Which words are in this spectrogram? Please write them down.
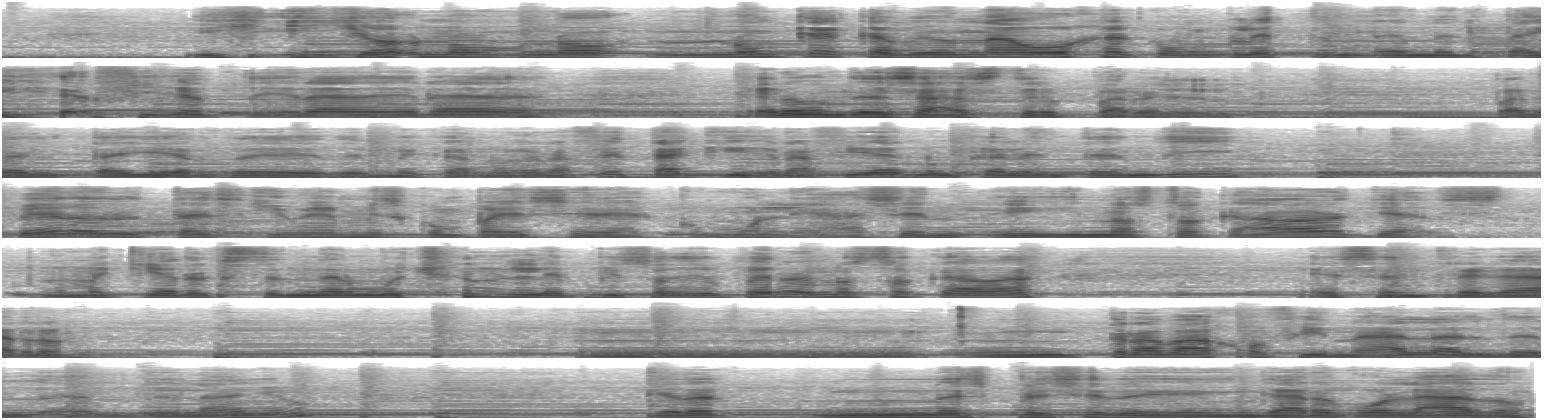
y, y, yo no, no, nunca acabé una hoja completa en, en el taller. Fíjate, era, era, era un desastre para el, para el taller de, de, mecanografía, taquigrafía, nunca le entendí. Pero el es que veía a mis compañeros y ¿cómo le hacen? Y nos tocaba, ya no me quiero extender mucho en el episodio, pero nos tocaba es entregar um, un trabajo final al del, al del, año, que era una especie de engargolado,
